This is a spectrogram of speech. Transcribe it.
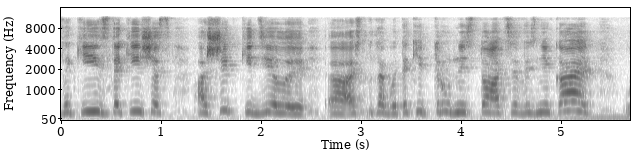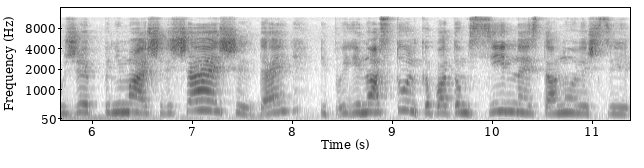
Такие, такие сейчас ошибки делаю, а, как бы такие трудные ситуации возникают, уже понимаешь, решаешь их, да, и, и настолько потом сильной становишься.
